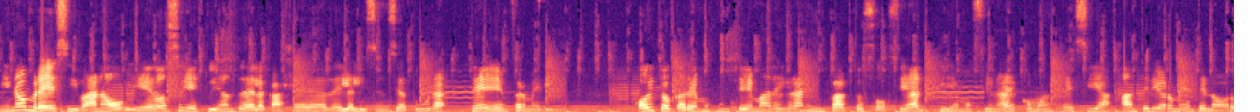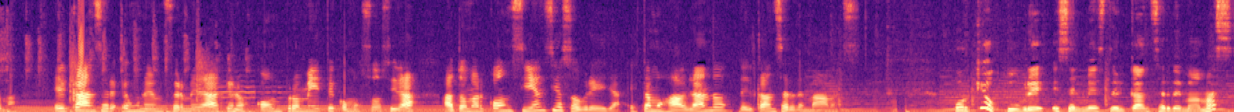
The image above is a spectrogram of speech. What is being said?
Mi nombre es Ivana Oviedo, soy estudiante de la carrera de la licenciatura de enfermería. Hoy tocaremos un tema de gran impacto social y emocional, como nos decía anteriormente Norma. El cáncer es una enfermedad que nos compromete como sociedad a tomar conciencia sobre ella. Estamos hablando del cáncer de mamas. ¿Por qué octubre es el mes del cáncer de mamas?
